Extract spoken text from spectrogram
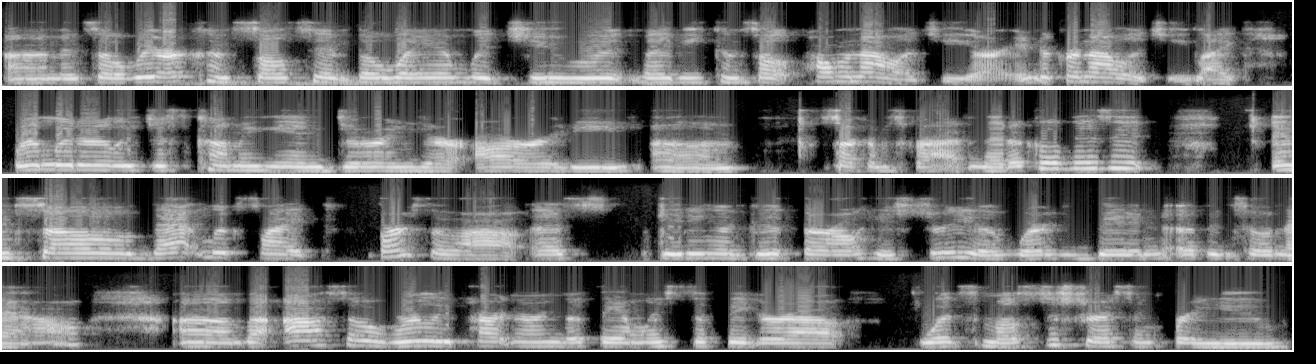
Um, and so we're consultant the way in which you would maybe consult pulmonology or endocrinology. Like we're literally just coming in during your already um, circumscribed medical visit. And so that looks like first of all, us getting a good, thorough history of where you've been up until now, um, but also really partnering with families to figure out what's most distressing for you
